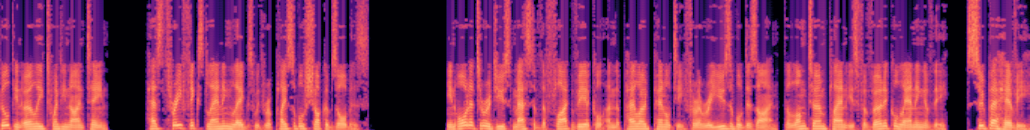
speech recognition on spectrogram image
built in early 2019, has three fixed landing legs with replaceable shock absorbers. In order to reduce mass of the flight vehicle and the payload penalty for a reusable design, the long-term plan is for vertical landing of the Super Heavy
